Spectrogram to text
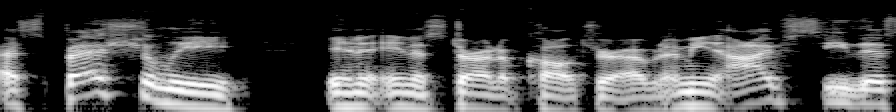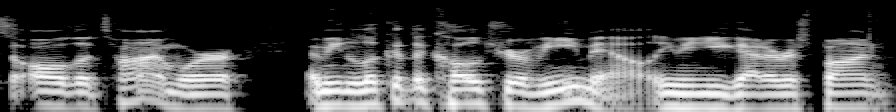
especially in a, in a startup culture. I mean, I see this all the time. Where I mean, look at the culture of email. I mean, you got to respond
